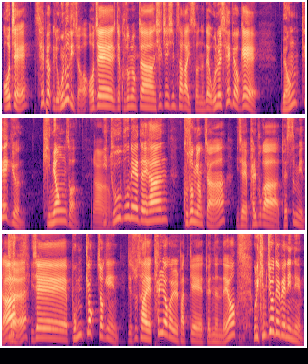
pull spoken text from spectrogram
어제 새벽 오늘이죠. 어제 이제 구속영장 실질 심사가 있었는데 오늘 새벽에 명태균, 김영선 아. 이두 분에 대한 구속영장 이제 발부가 됐습니다. 네. 이제 본격적인 이제 수사에 탄력을 받게 됐는데요. 우리 김지호 대변인님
